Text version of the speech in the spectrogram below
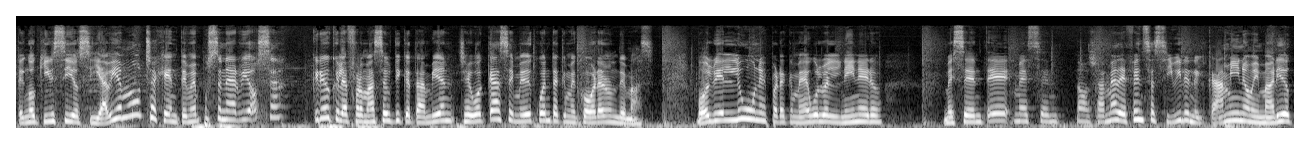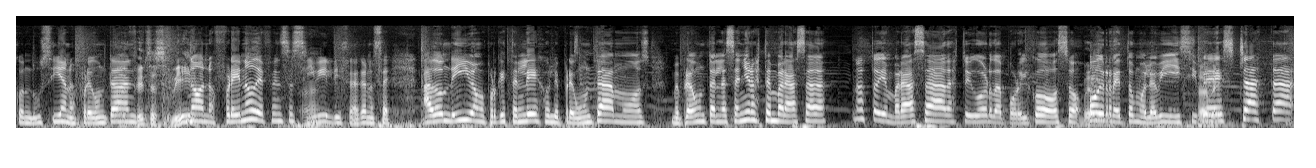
Tengo que ir sí o sí. Había mucha gente, me puse nerviosa. Creo que la farmacéutica también. Llegó a casa y me doy cuenta que me cobraron de más. Volví el lunes para que me devuelva el dinero. Me senté, me senté, no, llamé a Defensa Civil en el camino, mi marido conducía, nos preguntaban... ¿Defensa Civil? No, nos frenó Defensa Civil, dice acá, no sé. ¿A dónde íbamos? ¿Por qué están lejos? Le preguntamos, me preguntan, ¿la señora está embarazada? No estoy embarazada, estoy gorda por el coso, Bueno. hoy retomo la bici, Está bien. ¿ves? Ya está,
